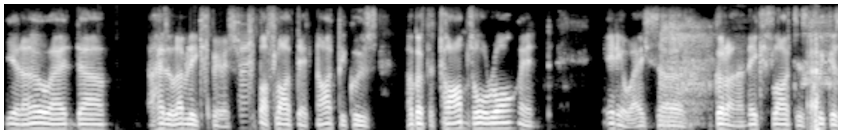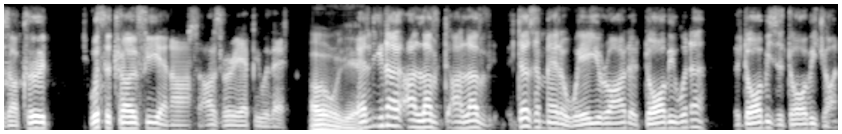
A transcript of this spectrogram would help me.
you know, and um, I had a lovely experience. My flight that night because I got the times all wrong, and anyway, so got on the next flight as quick as I could with the trophy, and I was, I was very happy with that. Oh yeah. And you know, I loved, I love. It doesn't matter where you ride, a Derby winner. A Derby's a Derby, John.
